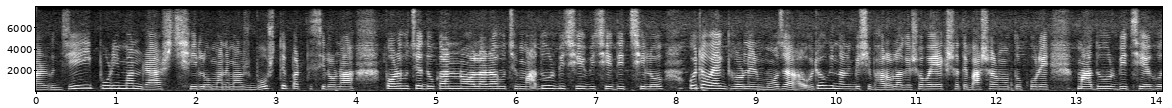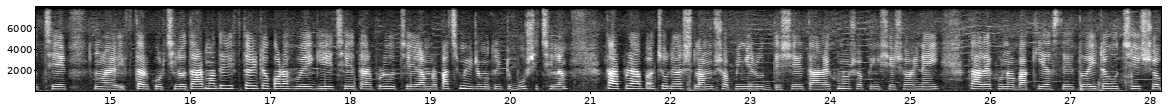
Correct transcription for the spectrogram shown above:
আর যেই পরিমাণ রাশ ছিল মানে মানুষ বসতে পারতেছিল না। পরে হচ্ছে দোকানওয়ালারা হচ্ছে মাদুর বিছিয়ে বিছিয়ে দিচ্ছিল। ওইটাও এক ধরনের মজা, ওইটাও কিন্তু অনেক বেশি ভালো লাগে। সবাই একসাথে বাসার মতো করে মাদুর বিছিয়ে হচ্ছে ইফতার করছিল। তার আমাদের ইফতারিটা করা হয়ে গিয়েছে। তারপরে হচ্ছে আমরা পাঁচ মিনিটের মতো একটু বসেছিলাম। তারপরে আবার চলে আসলাম শপিংয়ের উদ্দেশ্যে। তার এখনও শপিং শেষ হয় নাই, তার এখনও বাকি আছে। তো এটা হচ্ছে সব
